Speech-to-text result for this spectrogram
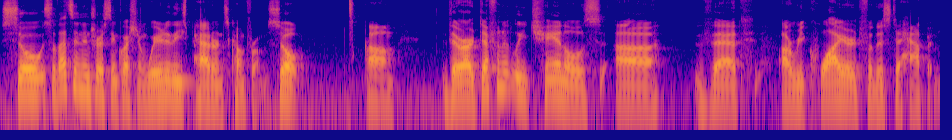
So, so that's an interesting question. Where do these patterns come from? So, um, there are definitely channels uh, that are required for this to happen.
